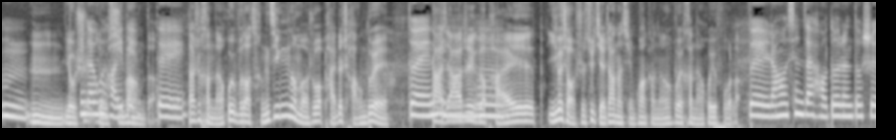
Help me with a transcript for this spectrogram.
嗯。嗯，有应该会好一点的，对，但是很难恢复到曾经那么说排着长队，对，大家这个排一个小时去结账的情况，可能会很难恢复了。对，然后现在好多人都是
